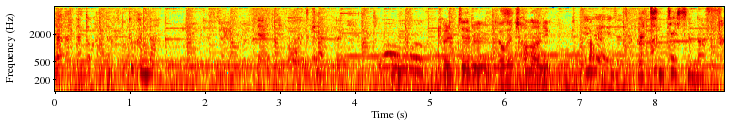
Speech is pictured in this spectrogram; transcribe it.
간다 간다 또 간다. 또 간다. 야 이거 어떻게 하는 거니 오, 오. 결제를 여긴 천 원이. 이제 저나 진짜 신났어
